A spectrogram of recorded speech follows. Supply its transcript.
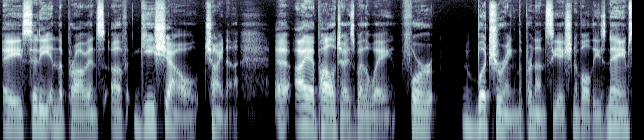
a city in the province of Guizhou, China. Uh, I apologize, by the way, for butchering the pronunciation of all these names,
